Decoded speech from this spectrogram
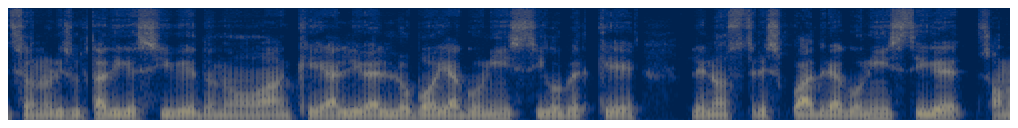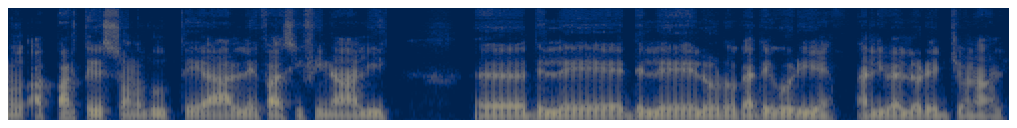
sono risultati che si vedono anche a livello poi agonistico perché le nostre squadre agonistiche sono, a parte che sono tutte alle fasi finali eh, delle, delle loro categorie a livello regionale.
